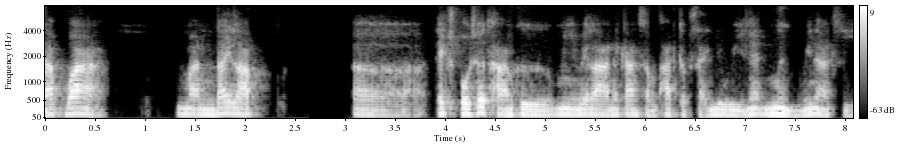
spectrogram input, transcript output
นับว่ามันได้รับ exposure time คือมีเวลาในการสัมผัสกับแสง UV เนี่ยหนึ่งวินาที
